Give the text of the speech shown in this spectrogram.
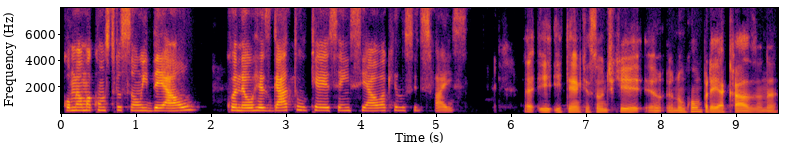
Como é uma construção ideal, quando eu resgato o que é essencial, aquilo se desfaz. É, e, e, tem a questão de que eu, eu não comprei a casa, né?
